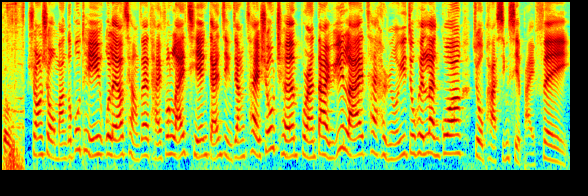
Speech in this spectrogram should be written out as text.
倒。双手忙个不停，为了要抢在台风来前赶紧将菜收成，不然大雨一来，菜很容易就会烂光，就怕心血白费。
